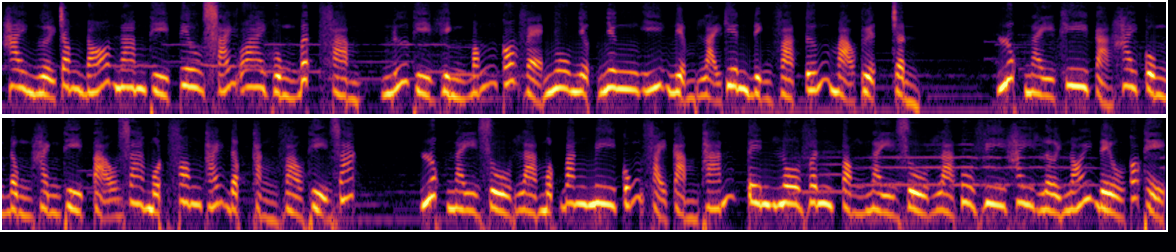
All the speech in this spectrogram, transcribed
Hai người trong đó nam thì tiêu sái oai hùng bất phàm, nữ thì hình bóng có vẻ nhu nhược nhưng ý niệm lại kiên định và tướng mạo tuyệt trần. Lúc này khi cả hai cùng đồng hành thì tạo ra một phong thái đập thẳng vào thị giác. Lúc này dù là một băng mi cũng phải cảm thán tên Lô Vân Tòng này dù là tu vi hay lời nói đều có thể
